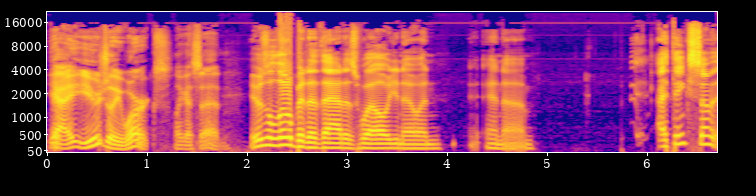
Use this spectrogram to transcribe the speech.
Yeah, it usually works. Like I said. it was a little bit of that as well, you know, and and um, I think some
